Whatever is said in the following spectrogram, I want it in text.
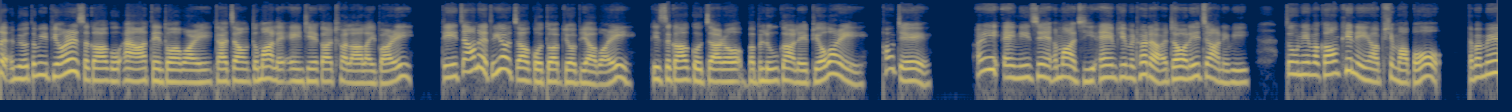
လည်းအမျိုးသမီးပြောတဲ့စကားကိုအံ့အားသင်သွားပါတယ်ဒါကြောင့်သူမလည်းအိမ်ကျဲကထွက်လာလိုက်ပါတယ်ဒီအကြောင်းနဲ့တယောက်ကြောက်ကိုတော့ပြောပြပါတယ်ဒီစကားကိုကြတော့ဘဘလူးကလည်းပြောပါတယ်ဟုတ်တယ်အဲ့ဒီအိမ်ကြီးချင်းအမကြီးအိမ်ပြင်မထွက်တာအတော်လေးကြာနေပြီသူနေမကောင်းဖြစ်နေတာဖြစ်မှာပေါ့ ဒါပေမဲ့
